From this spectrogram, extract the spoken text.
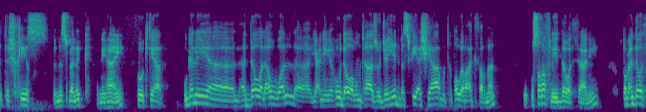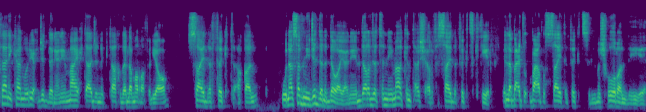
التشخيص بالنسبة لك النهائي هو اكتئاب. وقال لي آه، الدواء الأول آه، يعني هو دواء ممتاز وجيد بس في أشياء متطورة أكثر منه. وصرف لي الدواء الثاني. طبعا الدواء الثاني كان مريح جدا يعني ما يحتاج إنك تاخذه إلا مرة في اليوم. side effect أقل. وناسبني جدا الدواء يعني لدرجة إني ما كنت أشعر في ال side effects كثير إلا بعد بعض ال side effects المشهورة اللي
